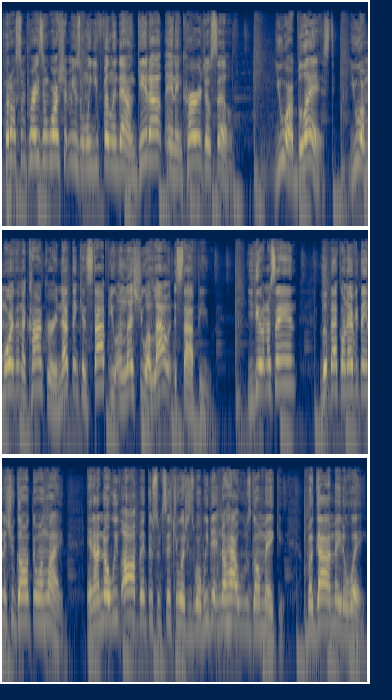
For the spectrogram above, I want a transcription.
Put on some praise and worship music when you're feeling down. Get up and encourage yourself. You are blessed. You are more than a conqueror. Nothing can stop you unless you allow it to stop you. You get what I'm saying? Look back on everything that you've gone through in life. And I know we've all been through some situations where we didn't know how we was gonna make it. But God made a way.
